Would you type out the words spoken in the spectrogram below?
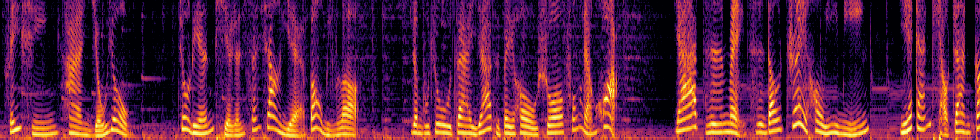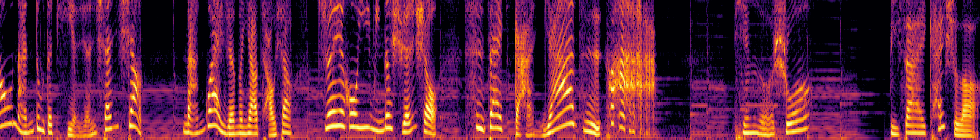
飞行和游泳，就连铁人三项也报名了，忍不住在鸭子背后说风凉话：“鸭子每次都最后一名，也敢挑战高难度的铁人三项，难怪人们要嘲笑最后一名的选手是在赶鸭子。”哈哈哈哈！天鹅说。比赛开始了，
